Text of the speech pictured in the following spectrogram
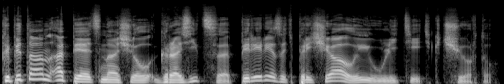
Капитан опять начал грозиться перерезать причал и улететь к черту.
